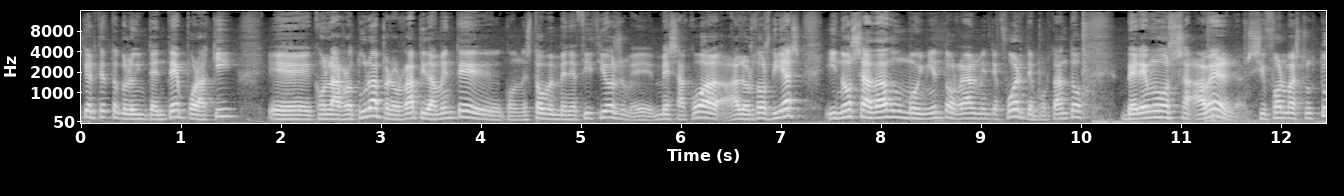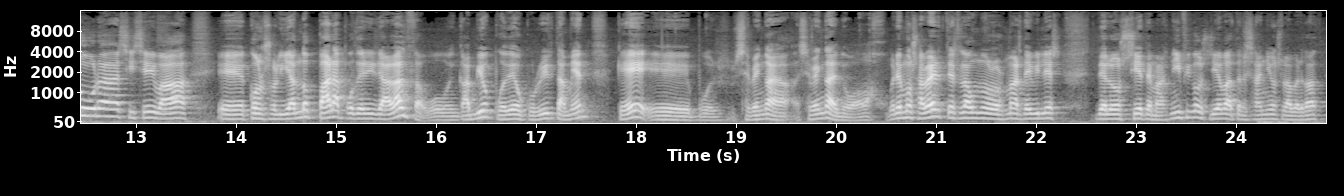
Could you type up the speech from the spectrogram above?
que es cierto que lo intenté por aquí eh, con la rotura, pero rápidamente con stop en beneficios eh, me sacó a, los dos días y no se ha dado un movimiento realmente fuerte. Por tanto, veremos a ver si forma estructura, si se va eh, consolidando para poder ir al alza. O en cambio puede ocurrir también que pues se venga, se venga de nuevo abajo. Veremos a ver, Tesla uno de los más débiles de los siete magníficos. Lleva tres años, la verdad,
